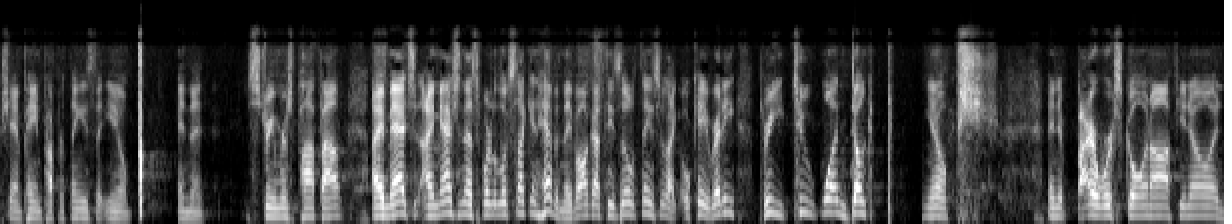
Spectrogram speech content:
champagne popper things that you know, and the streamers pop out. I imagine. I imagine that's what it looks like in heaven. They've all got these little things. They're like, okay, ready, three, two, one, dunk. You know. And fireworks going off, you know, and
